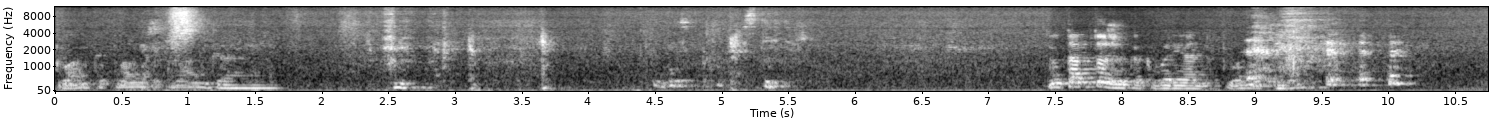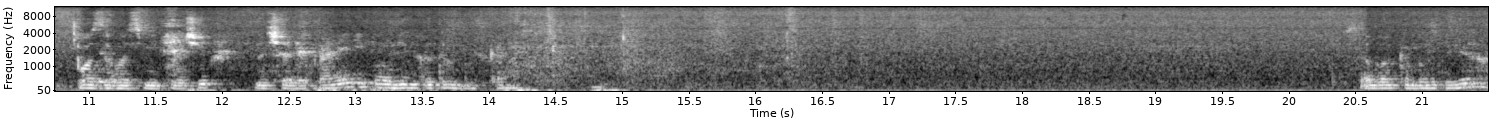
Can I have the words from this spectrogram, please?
Планка. Планка, планка. Ну там тоже как вариант планки. Поза восьми точек. Вначале колени, половинка трубочка. Собака морда вверх.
